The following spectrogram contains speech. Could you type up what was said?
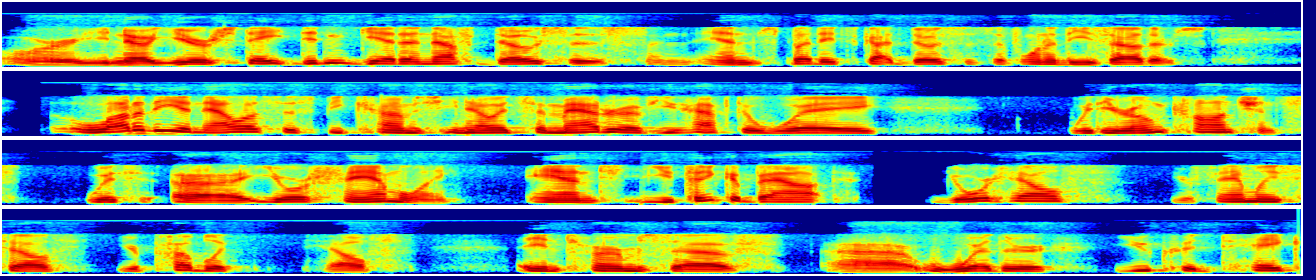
Or, you know, your state didn't get enough doses, and, and but it's got doses of one of these others. A lot of the analysis becomes, you know, it's a matter of you have to weigh with your own conscience, with uh, your family, and you think about your health, your family's health, your public health in terms of uh, whether you could take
